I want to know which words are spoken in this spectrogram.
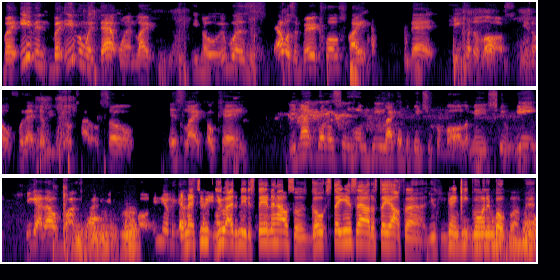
But even but even with that one, like you know, it was that was a very close fight that he could have lost, you know, for that WBO title. So it's like, okay, you're not gonna see him be like a Dimitri Bivol. I mean, shoot, he he got outboxed by Dimitri Bivol. He nearly got And man, you you either need to stay in the house or go stay inside or stay outside. You, you can't keep going in both of them, man.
